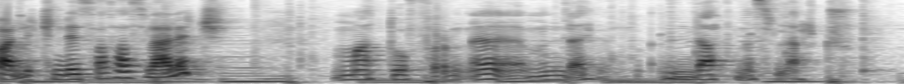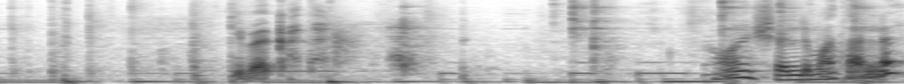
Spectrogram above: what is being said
ትነፋለች። እንደዚህ ሳሳ ስላለች ማትወፍር እንዳትመስላችሁ። ይበቃታል። አሁን እንሸልማታለን።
